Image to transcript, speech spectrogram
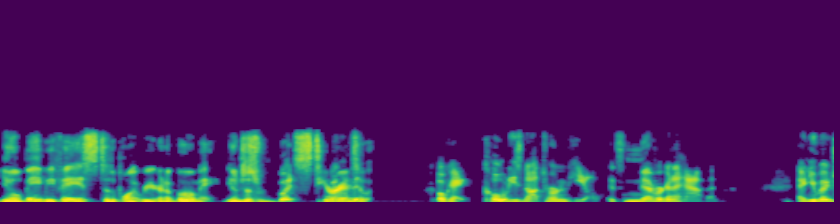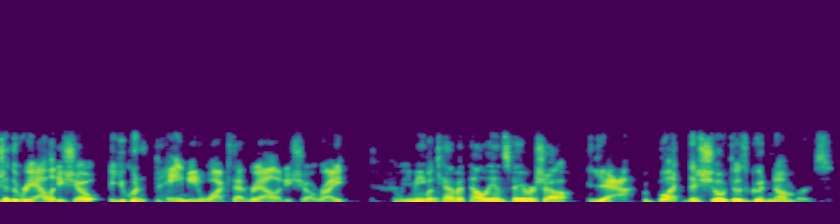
you know baby face to the point where you're going to boo me. You know just but steer but into th- it. Okay cody's not turning heel. It's never going to happen. And you mentioned the reality show. You couldn't pay me to watch that reality show right you mean but, Kevin Hellion's favorite show? Yeah, but the show does good numbers.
